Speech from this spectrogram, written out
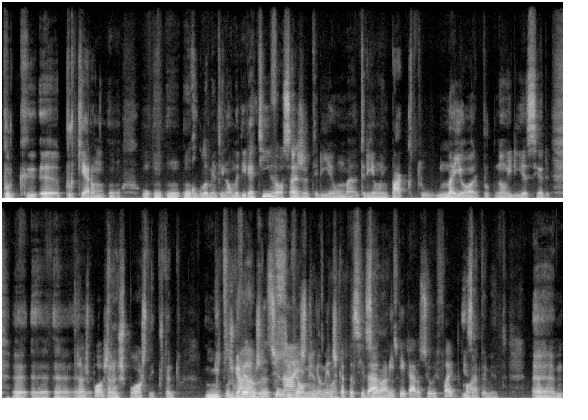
porque, uh, porque era um, um, um, um, regulamento e não uma diretiva, ou seja, teria, uma, teria um impacto maior porque não iria ser uh, uh, transposta. transposta e, portanto, mitigada. Os governos nacionais tinham menos claro, capacidade de mitigar o seu efeito. Claro. Exatamente. Um,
